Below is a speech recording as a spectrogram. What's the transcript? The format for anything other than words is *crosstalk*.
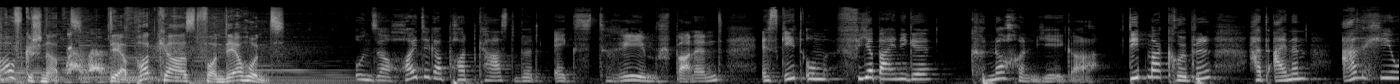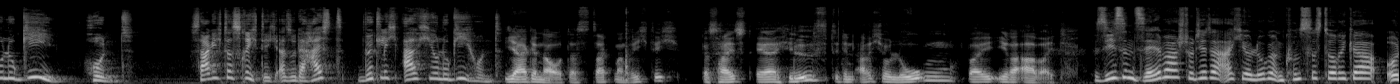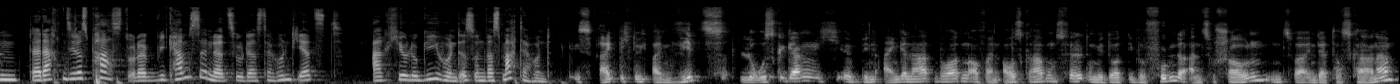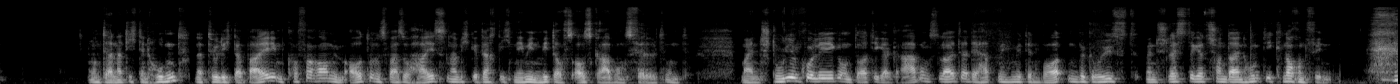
Aufgeschnappt, der Podcast von der Hund. Unser heutiger Podcast wird extrem spannend. Es geht um vierbeinige Knochenjäger. Dietmar Kröpel hat einen Archäologiehund. Sage ich das richtig? Also der heißt wirklich Archäologiehund. Ja, genau, das sagt man richtig. Das heißt, er hilft den Archäologen bei ihrer Arbeit. Sie sind selber studierter Archäologe und Kunsthistoriker und da dachten Sie, das passt. Oder wie kam es denn dazu, dass der Hund jetzt Archäologiehund ist und was macht der Hund? Ist eigentlich durch einen Witz losgegangen. Ich äh, bin eingeladen worden auf ein Ausgrabungsfeld, um mir dort die Befunde anzuschauen, und zwar in der Toskana. Und dann hatte ich den Hund natürlich dabei im Kofferraum, im Auto und es war so heiß und habe ich gedacht, ich nehme ihn mit aufs Ausgrabungsfeld. Und mein Studienkollege und dortiger Grabungsleiter, der hat mich mit den Worten begrüßt, Mensch, lässt du jetzt schon deinen Hund die Knochen finden?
